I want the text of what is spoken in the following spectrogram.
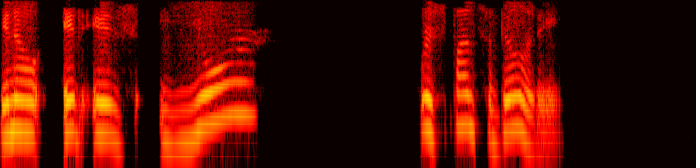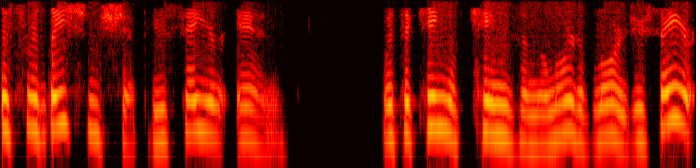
You know, it is your responsibility, this relationship you say you're in with the King of Kings and the Lord of Lords. You say you're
